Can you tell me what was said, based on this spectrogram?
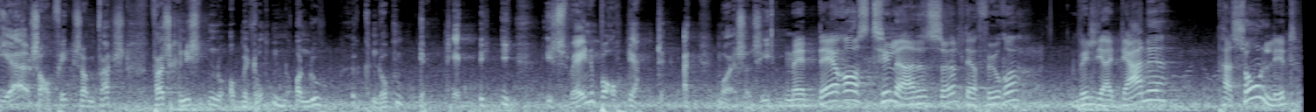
De er altså opfindt som først, først gnisten og melonen, og nu knuppen. Ja, ja, i, I Svaneborg, ja, det må jeg så sige. Med deres tilladelse, der fører, vil jeg gerne personligt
